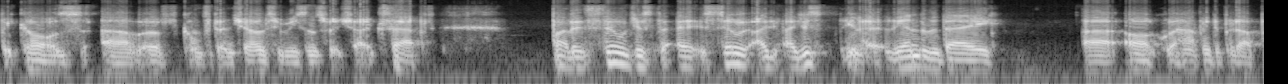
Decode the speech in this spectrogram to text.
because uh, of confidentiality reasons, which I accept. But it's still just it's still I, I just you know at the end of the day, uh, ARC were happy to put up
